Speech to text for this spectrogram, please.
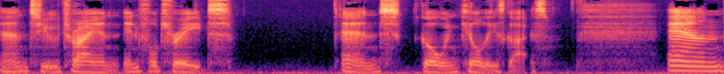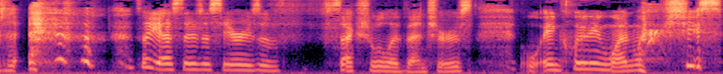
and to try and infiltrate and go and kill these guys. And so, yes, there's a series of sexual adventures, including one where she's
